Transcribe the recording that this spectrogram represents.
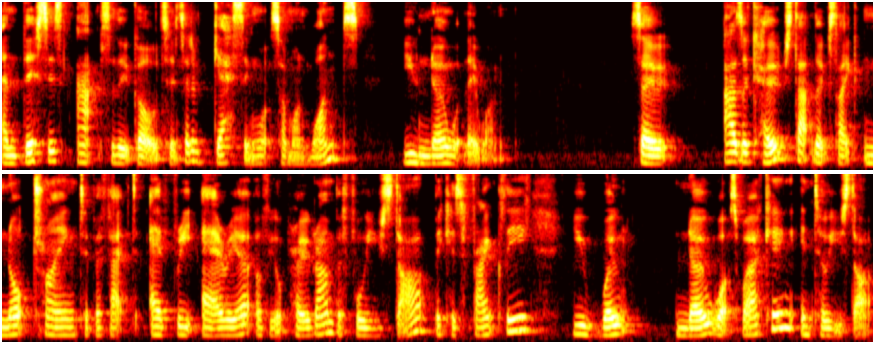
And this is absolute gold. So instead of guessing what someone wants, you know what they want. So, as a coach, that looks like not trying to perfect every area of your program before you start, because frankly, you won't know what's working until you start.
